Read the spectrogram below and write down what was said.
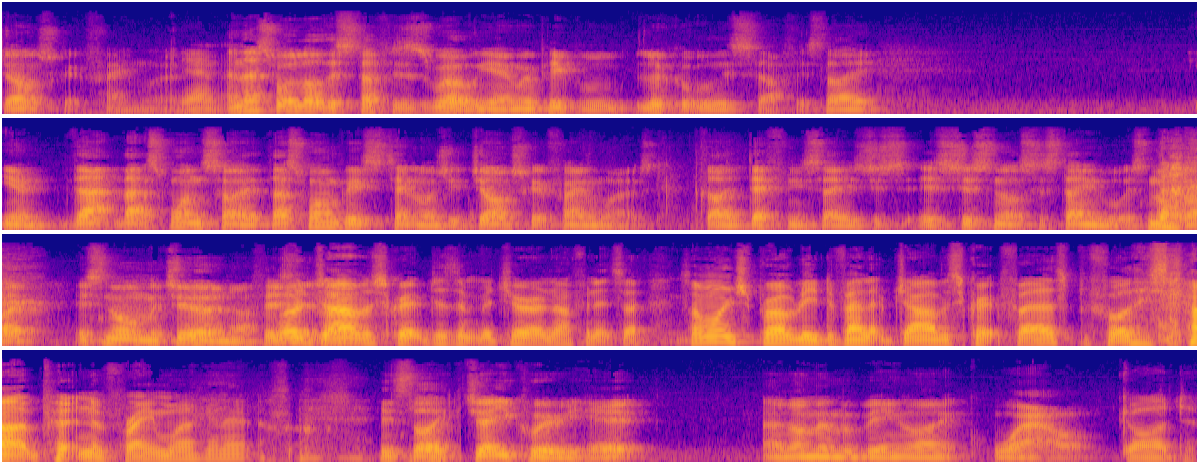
JavaScript framework, Yeah. and that's what a lot of this stuff is as well. You know, when people look at all this stuff, it's like, you know, that that's one side, that's one piece of technology, JavaScript frameworks that I definitely say is just it's just not sustainable. It's not like it's not mature enough. Is well, it? Like- JavaScript isn't mature enough in itself. Someone should probably develop JavaScript first before they start putting a framework in it. it's like jQuery hit, and I remember being like, wow, God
